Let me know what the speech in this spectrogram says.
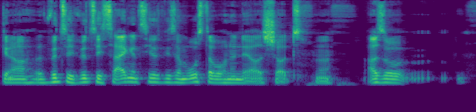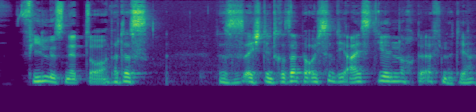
genau. Wird sich, wird sich zeigen jetzt hier, wie es am Osterwochenende ausschaut. Ja. Also viel ist nett da. Aber das, das ist echt interessant. Bei euch sind die Eisdielen noch geöffnet, ja?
